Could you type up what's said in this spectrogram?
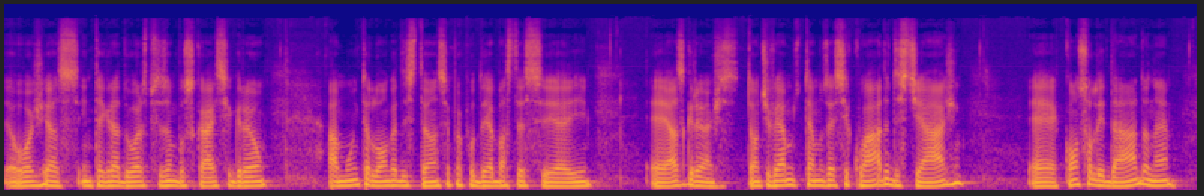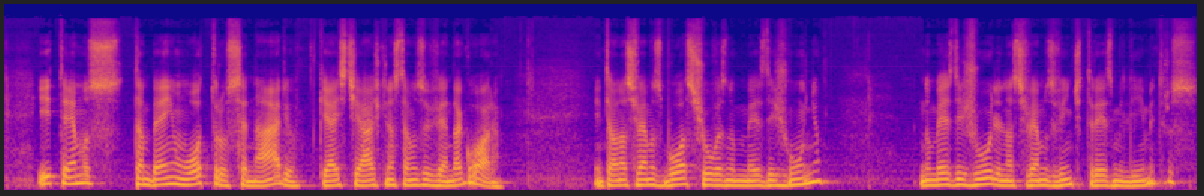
hoje as integradoras precisam buscar esse grão a muita longa distância para poder abastecer aí é, as granjas. Então tivemos temos esse quadro de estiagem é, consolidado, né? E temos também um outro cenário que é a estiagem que nós estamos vivendo agora. Então nós tivemos boas chuvas no mês de junho. No mês de julho nós tivemos 23 milímetros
